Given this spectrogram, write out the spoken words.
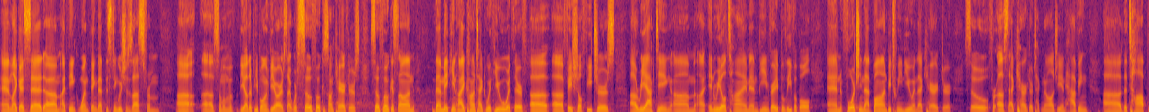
And like I said, um, I think one thing that distinguishes us from uh, uh, some of the other people in VR is that we're so focused on characters, so focused on them making eye contact with you, with their uh, uh facial features uh, reacting um, uh, in real time and being very believable and forging that bond between you and that character. So for us, that character technology and having the top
